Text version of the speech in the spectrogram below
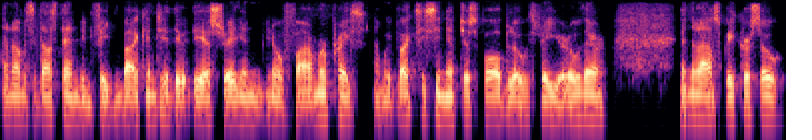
And obviously that's then been feeding back into the, the Australian, you know, farmer price. And we've actually seen it just fall below three euro there in the last week or so,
